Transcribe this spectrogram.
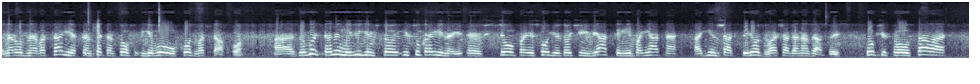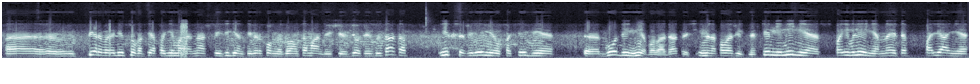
народное восстание, в конце концов его уход в отставку. А с другой стороны, мы видим, что и с Украиной э, все происходит очень вязко, непонятно. Один шаг вперед, два шага назад. То есть общество устало. Э, первое лицо, как я понимаю, наш президент и верховный главнокомандующий ждет результатов. Их, к сожалению, в последние э, годы не было, да, то есть именно положительных. Тем не менее, с появлением на этой поляне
